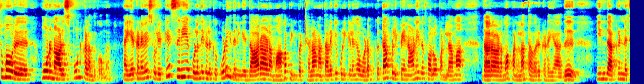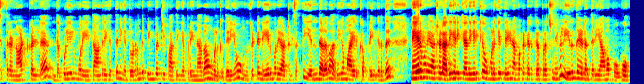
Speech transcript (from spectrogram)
சும்மா ஒரு மூணு நாலு ஸ்பூன் கலந்துக்கோங்க. நான் ஏற்கனவே சொல்லியிருக்கேன் சிறிய குழந்தைகளுக்கு கூட இதை நீங்கள் தாராளமாக பின்பற்றலாம். நான் தலைக்கு குளிக்கலைங்க உடம்புக்கு தான் குளிப்பேன் நானும் இதை ஃபாலோ பண்ணலாமா? தாராளமாக பண்ணலாம் தவறு கிடையாது. இந்த அக்கன் நட்சத்திர நாட்களில் இந்த குளியல் முறையை தாந்திரிகத்தை நீங்கள் தொடர்ந்து பின்பற்றி பார்த்தீங்க அப்படின்னா தான் உங்களுக்கு தெரியும். உங்ககிட்ட நேர்மறை ஆற்றல் சக்தி எந்த அளவு அதிகமாயிருக்கு அப்படிங்கிறது. நேர்மறை ஆற்றல் அதிகரிக்க அதிகரிக்க உங்களுக்கே தெரியும். நம்மக்கிட்ட இருக்கிற பிரச்சனைகள் இருந்த இடம் தெரியாமல் போகும்.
